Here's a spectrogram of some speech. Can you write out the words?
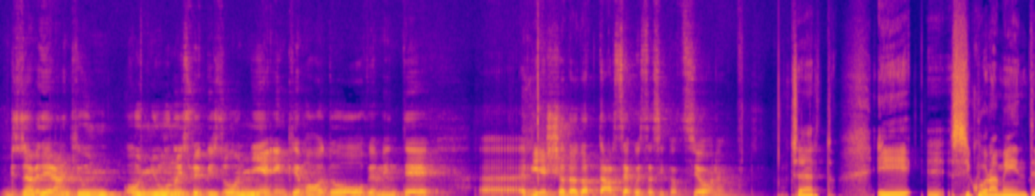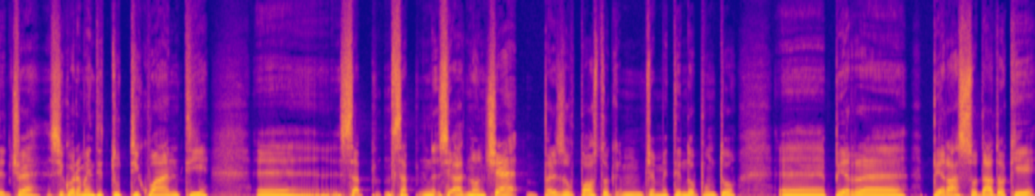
bisogna vedere anche un, ognuno i suoi bisogni e in che modo ovviamente eh, riesce ad adattarsi a questa situazione. Certo, e eh, sicuramente, cioè, sicuramente tutti quanti, eh, sa, sa, non c'è presupposto, che, mm, cioè, mettendo appunto eh, per, per assodato che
